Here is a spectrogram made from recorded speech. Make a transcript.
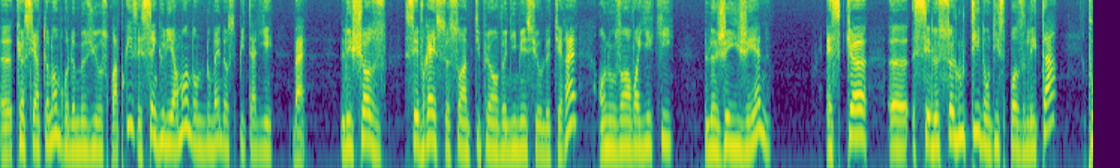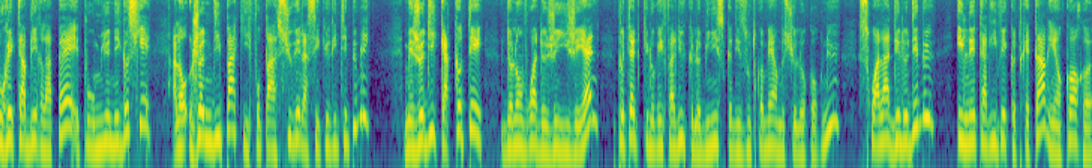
euh, qu'un certain nombre de mesures soient prises, et singulièrement dans le domaine hospitalier. Ben, les choses, c'est vrai, se sont un petit peu envenimées sur le terrain. On nous a envoyé qui? Le GIGN Est-ce que euh, c'est le seul outil dont dispose l'État? Pour établir la paix et pour mieux négocier Alors, je ne dis pas qu'il ne faut pas assurer la sécurité publique, mais je dis qu'à côté de l'envoi de GIGN, peut-être qu'il aurait fallu que le ministre des Outre-mer, M. Lecornu, soit là dès le début il n'est arrivé que très tard et encore euh,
